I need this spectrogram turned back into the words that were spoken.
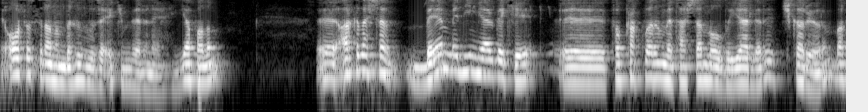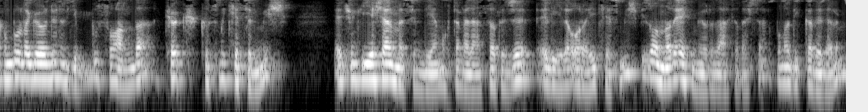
E, orta sıranın da hızlıca ekimlerini yapalım. Ee, arkadaşlar beğenmediğim yerdeki e, toprakların ve taşların olduğu yerleri çıkarıyorum. Bakın burada gördüğünüz gibi bu soğanda kök kısmı kesilmiş. E, çünkü yeşermesin diye muhtemelen satıcı eliyle orayı kesmiş. Biz onları ekmiyoruz arkadaşlar. Buna dikkat edelim.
